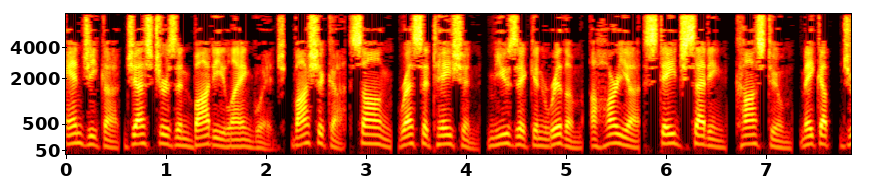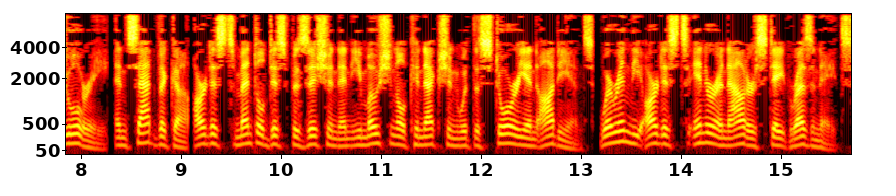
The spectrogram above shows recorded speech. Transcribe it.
angika, gestures and body language; vachika, song, recitation, music and rhythm; aharya, stage setting, costume, makeup, jewelry; and sattvika, artist's mental disposition and emotional connection with the story and audience, wherein the artist's inner and outer state resonates.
